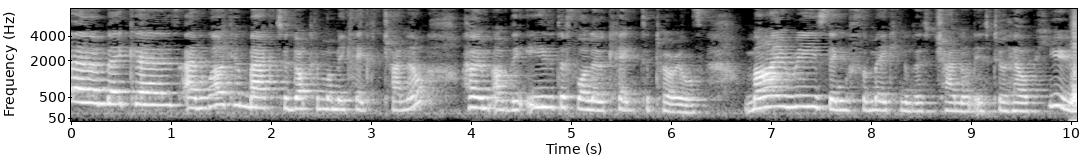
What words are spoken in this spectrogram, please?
Hello bakers and welcome back to Dr. Mummy Cakes channel, home of the easy to follow cake tutorials. My reason for making this channel is to help you,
